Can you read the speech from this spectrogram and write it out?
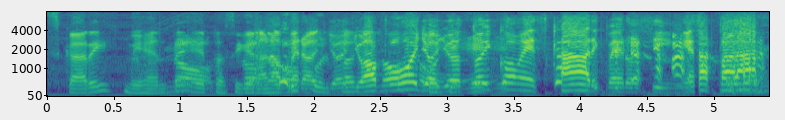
Scary, mi gente. No, Esto así que No, no no, pero yo, yo apoyo, yo estoy eh, con Scary, pero sin esas palabras,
